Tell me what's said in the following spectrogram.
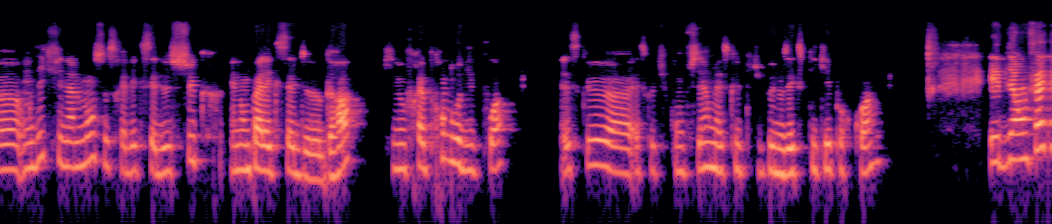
Euh, on dit que finalement ce serait l'excès de sucre et non pas l'excès de gras qui nous ferait prendre du poids. Est-ce que, est-ce que tu confirmes? Est-ce que tu peux nous expliquer pourquoi? Eh bien, en fait,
